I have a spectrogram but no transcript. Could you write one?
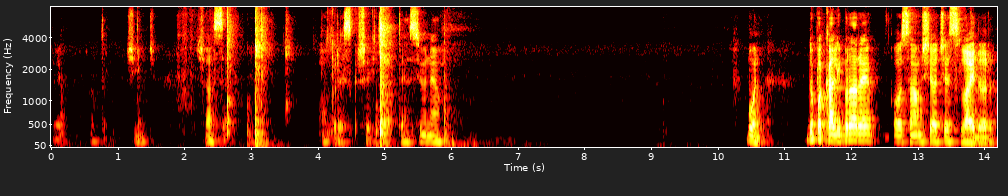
3, 4, 5, 6, opresc și aici tensiunea, Bun. După calibrare o să am și acest slider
